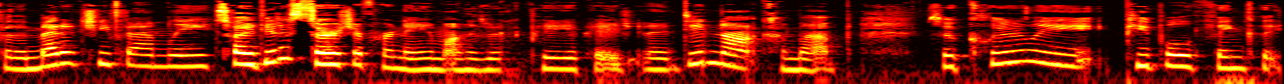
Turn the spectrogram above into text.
for the Medici family. So I did a search of her name on his Wikipedia page and it did not come up. So clearly people think that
